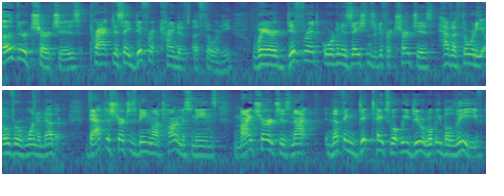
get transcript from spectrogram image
other churches practice a different kind of authority where different organizations or different churches have authority over one another. Baptist churches being autonomous means my church is not, nothing dictates what we do or what we believe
